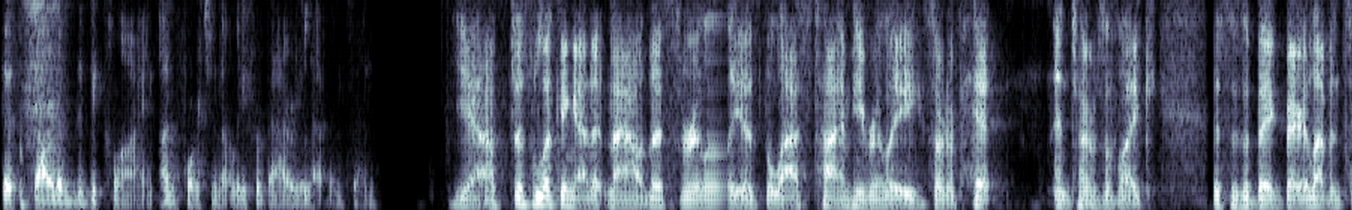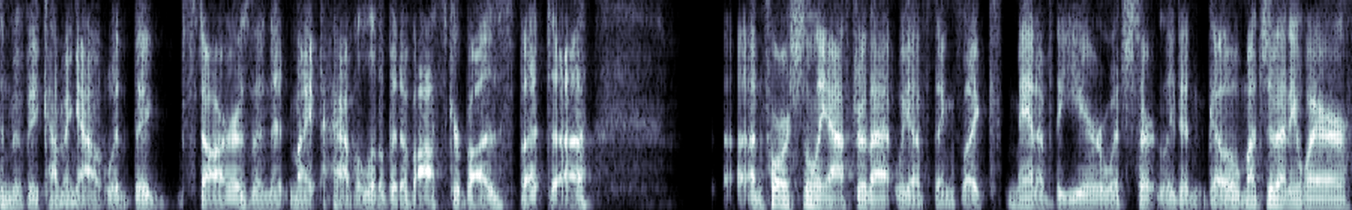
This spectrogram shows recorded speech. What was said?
the start of the decline unfortunately for barry levinson. Yeah, just looking at it now, this really is the last time he really sort of hit in terms of like this is a big Barry Levinson movie coming out with big stars and it might have a little bit of Oscar buzz, but uh unfortunately after that we have things like Man of the Year which certainly didn't go much of anywhere.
